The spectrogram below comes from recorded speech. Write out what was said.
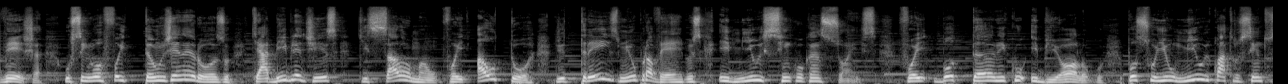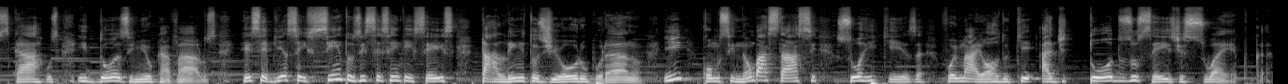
Veja, o Senhor foi tão generoso que a Bíblia diz que Salomão foi autor de 3 mil provérbios e 1.005 canções. Foi botânico e biólogo, possuiu 1.400 carros e 12 mil cavalos, recebia 666 talentos de ouro por ano e, como se não bastasse, sua riqueza foi maior do que a de todos os reis de sua época.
